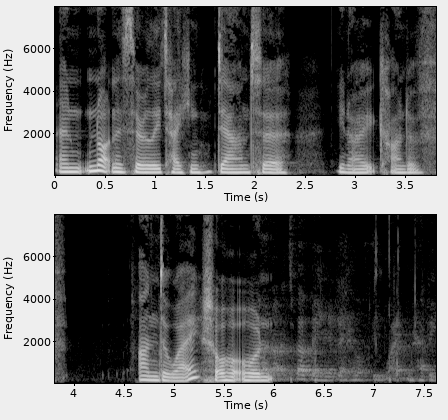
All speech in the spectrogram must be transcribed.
and not necessarily taking down to, you know, kind of underweight or, or No, it's about being at a healthy weight and having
